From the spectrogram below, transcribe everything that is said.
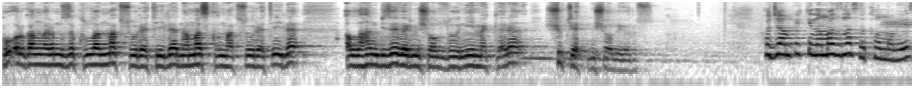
bu organlarımızı kullanmak suretiyle, namaz kılmak suretiyle Allah'ın bize vermiş olduğu nimetlere şükretmiş oluyoruz. Hocam peki namazı nasıl kılmalıyız?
